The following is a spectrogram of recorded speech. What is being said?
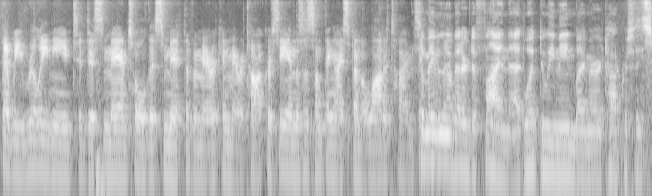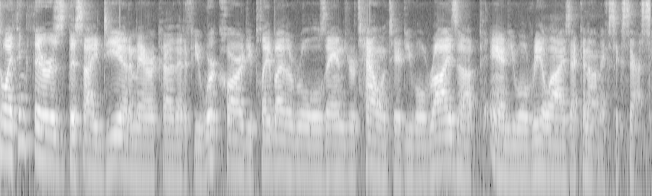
that we really need to dismantle this myth of American meritocracy, and this is something I spend a lot of time. So maybe about. we better define that. What do we mean by meritocracy? So I think there's this idea in America that if you work hard, you play by the rules, and you're talented, you will rise up and you will realize economic success.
